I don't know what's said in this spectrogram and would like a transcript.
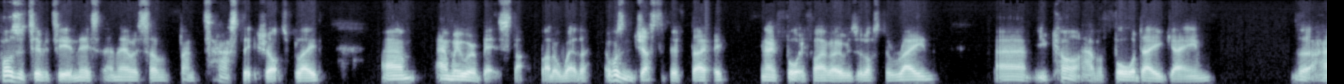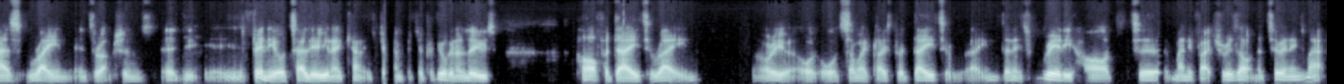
positivity in this, and there were some fantastic shots played. Um, and we were a bit stuck by the weather. It wasn't just the fifth day. You know, 45 overs were lost to rain. Um, you can't have a four day game that has rain interruptions. It, it, Finny will tell you, you know, county championship, if you're going to lose half a day to rain, or, or, or somewhere close to a day to rain, then it's really hard to manufacture a result in a two innings match.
